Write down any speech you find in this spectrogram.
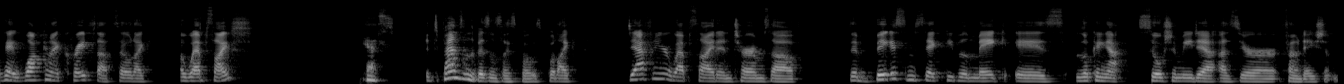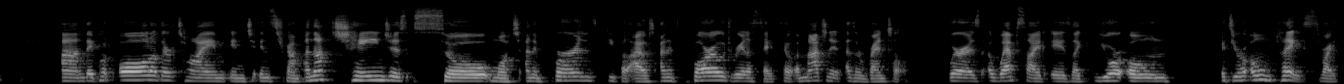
okay, what can I create for that? So like a website, Yes. It depends on the business, I suppose, but like definitely your website in terms of the biggest mistake people make is looking at social media as your foundation. And they put all of their time into Instagram, and that changes so much and it burns people out and it's borrowed real estate. So imagine it as a rental, whereas a website is like your own, it's your own place, right?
